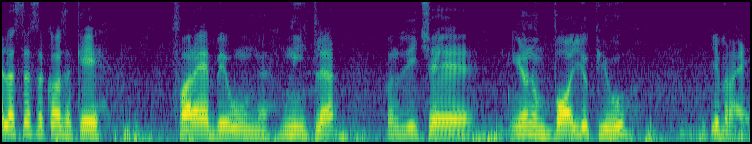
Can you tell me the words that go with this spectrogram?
è la stessa cosa che farebbe un, un Hitler quando dice io non voglio più gli ebrei,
